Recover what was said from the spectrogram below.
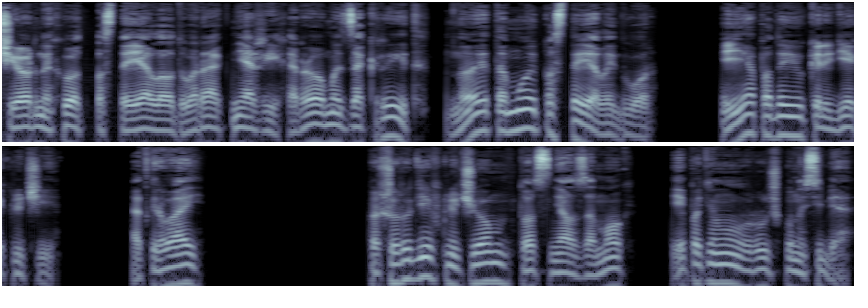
Черный ход постоялого двора княжьей хоромы закрыт, но это мой постоялый двор, и я подаю Каледе ключи. «Открывай». Пошурудив ключом, тот снял замок и потянул ручку на себя.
